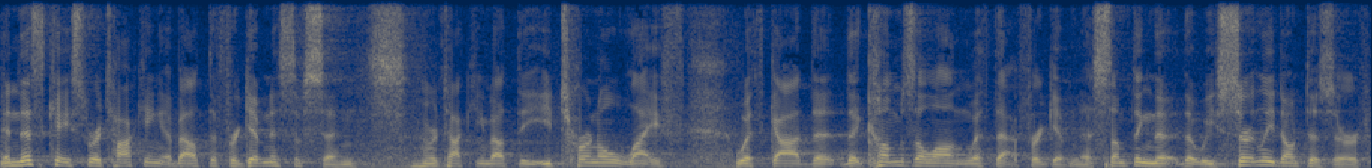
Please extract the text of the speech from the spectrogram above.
In this case, we're talking about the forgiveness of sins. We're talking about the eternal life with God that, that comes along with that forgiveness, something that, that we certainly don't deserve,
